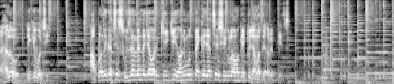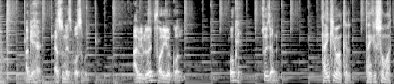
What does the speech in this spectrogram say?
হ্যালো ডিকে বলছি। আপনাদের কাছে সুইজারল্যান্ডে যাওয়ার কি কি হনিমুন প্যাকেজ আছে সেগুলো আমাকে একটু জানাতে হবে প্লিজ আগে হ্যাঁ as soon as possible I will wait for your call okay Switzerland. Thank you uncle thank you so much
